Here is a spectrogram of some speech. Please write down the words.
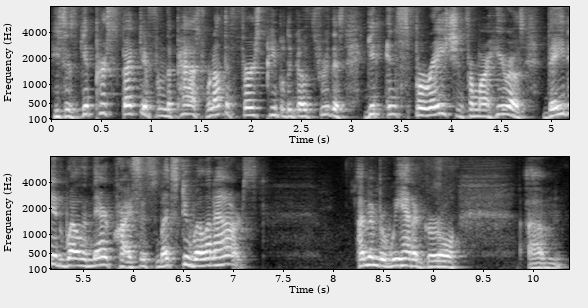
he says, Get perspective from the past. We're not the first people to go through this. Get inspiration from our heroes. They did well in their crisis. Let's do well in ours. I remember we had a girl, um,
